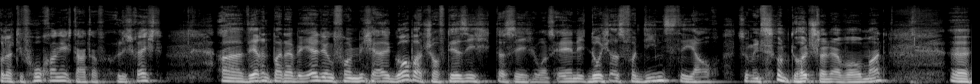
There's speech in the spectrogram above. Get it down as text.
relativ hochrangig, da hat er völlig recht. Äh, während bei der Beerdigung von Michael Gorbatschow, der sich, das sehe ich uns ähnlich, durchaus Verdienste ja auch zumindest um Deutschland erworben hat, äh,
